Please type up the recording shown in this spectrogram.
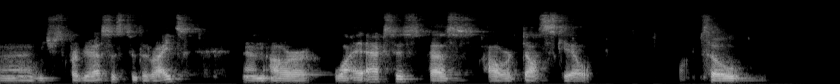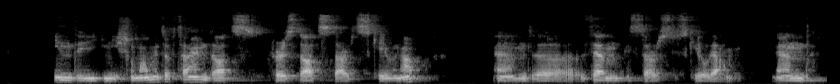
uh, which progresses to the right, and our y-axis as our dot scale. So in the initial moment of time, dots first dot starts scaling up, and uh, then it starts to scale down. And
